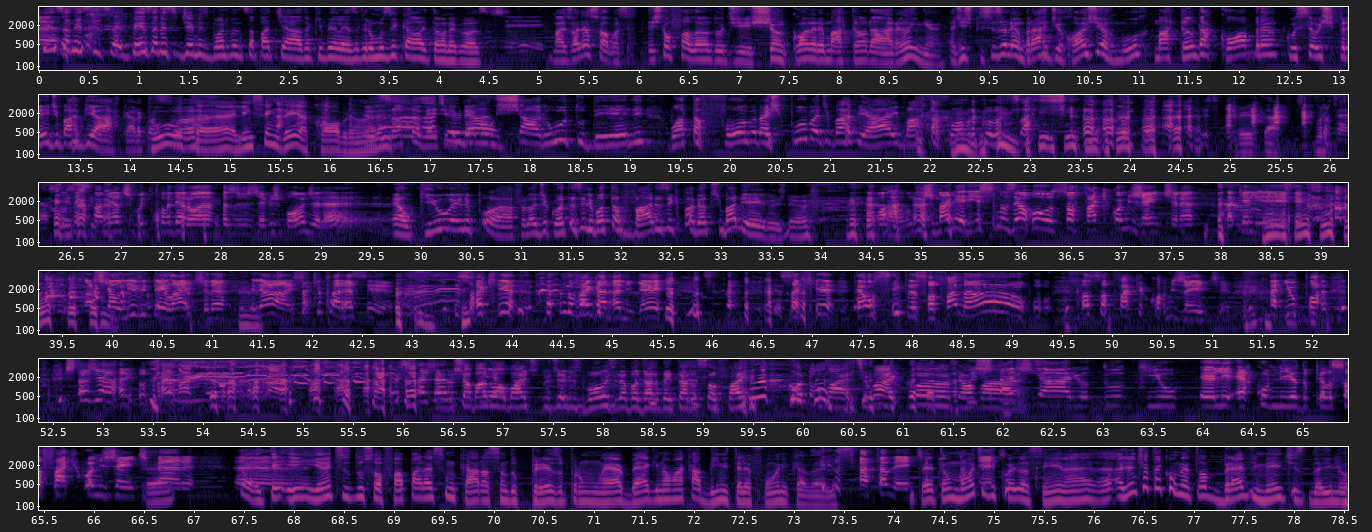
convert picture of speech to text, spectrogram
Pensa nesse, pensa nesse James Bond fazendo sapateado, que beleza. Virou musical então o negócio. Sim. Mas olha só, vocês estão falando de Sean Connery matando a aranha. A gente precisa lembrar de Roger Moore matando a cobra com seu spray de barbear, cara. Com a Puta, sua... é, ele incendeia a cobra, né? Exatamente, ele pega o charuto dele, bota fogo na espuma de barbear e mata a cobra com lança-chamas. Verdade. É, são os equipamentos muito poderosos de James Bond, né? É, o Kill, ele, pô, afinal de contas, ele bota vários equipamentos maneiros, né? Porra, um dos maneiríssimos é o sofá que come gente, né? Daquele. Acho que é o Living Daylight, né? Ele, ah, isso aqui parece. Isso aqui não vai enganar ninguém. Isso aqui é um simples sofá, não! É o sofá que come gente. Aí o po... estagiário, vai lá. O estagiário. Eles chamaram o Almighty do James Bond, né? Mandaram deitar no sofá e come o Almighty, vai, come O Almighty. estagiário do Kill, ele é comido pelo sofá que come gente, cara. É, e, tem- e- antes do sofá parece um cara sendo preso por um airbag numa cabine telefônica, velho. Exatamente. Tem, tem um monte de coisa assim, né? A gente até comentou brevemente isso daí no,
